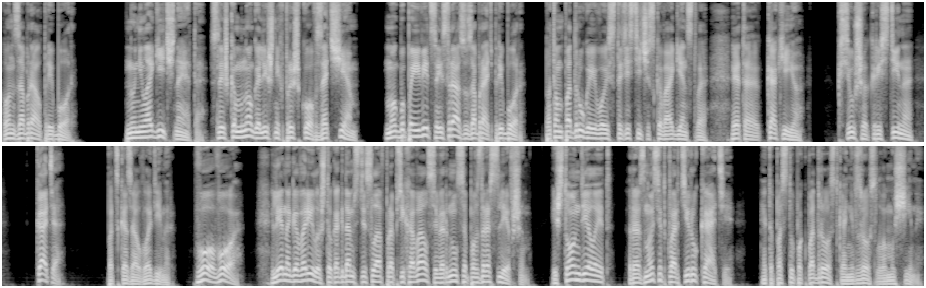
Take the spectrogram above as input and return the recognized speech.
он забрал прибор. Ну, нелогично это. Слишком много лишних прыжков. Зачем? Мог бы появиться и сразу забрать прибор. Потом подруга его из статистического агентства. Это, как ее? Ксюша, Кристина. «Катя!» — подсказал Владимир. «Во, во! Лена говорила, что когда Мстислав пропсиховался, вернулся повзрослевшим. И что он делает? Разносит квартиру Кати. Это поступок подростка, а не взрослого мужчины.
